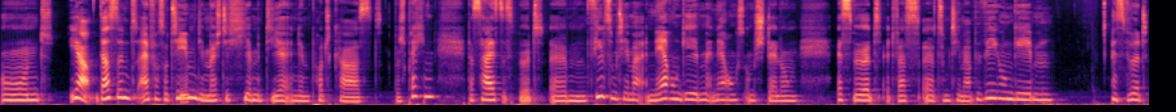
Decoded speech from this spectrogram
Und ja, das sind einfach so Themen, die möchte ich hier mit dir in dem Podcast besprechen. Das heißt, es wird ähm, viel zum Thema Ernährung geben, Ernährungsumstellung. Es wird etwas äh, zum Thema Bewegung geben. Es wird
